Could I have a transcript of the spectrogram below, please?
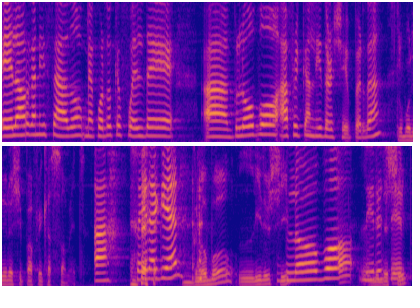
él ha organizado. Me acuerdo que fue el de ah, Global African Leadership, ¿verdad? Global Leadership Africa Summit. Ah, say it again. Global Leadership, Global Leadership Leadership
